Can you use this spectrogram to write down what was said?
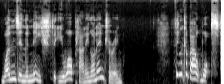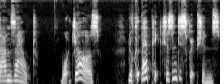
ones in the niche that you are planning on entering. Think about what stands out, what jars. Look at their pictures and descriptions.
